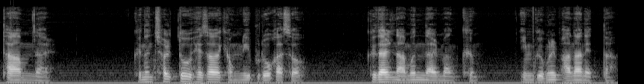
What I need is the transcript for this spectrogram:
다음 날, 그는 철도 회사 경리부로 가서 그달 남은 날만큼 임금을 반환했다.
